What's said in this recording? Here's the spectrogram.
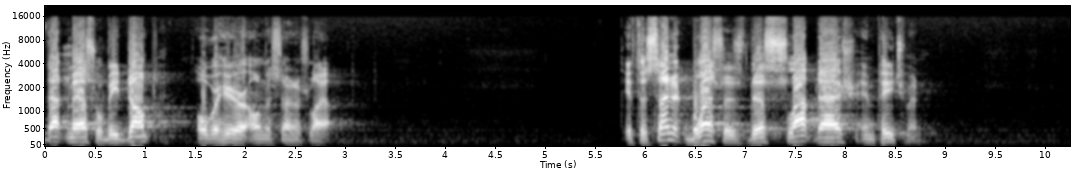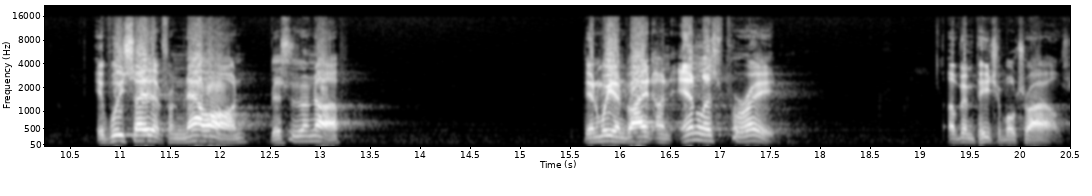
that mess will be dumped over here on the Senate's lap. If the Senate blesses this slapdash impeachment, if we say that from now on this is enough, then we invite an endless parade of impeachable trials.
